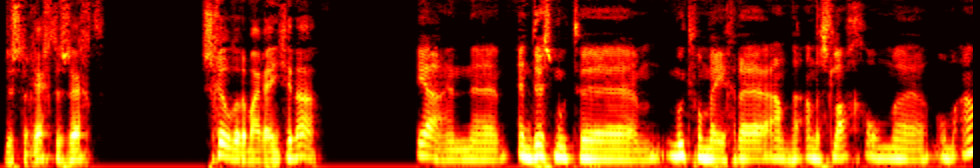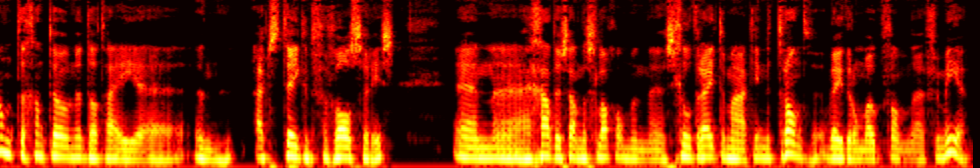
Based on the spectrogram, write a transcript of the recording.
Dus de rechter zegt, schilder er maar eentje na. Ja, en, uh, en dus moet, uh, moet Van Meegeren aan de, aan de slag om, uh, om aan te gaan tonen dat hij een uitstekend vervalser is. En uh, hij gaat dus aan de slag om een uh, schilderij te maken in de trant, wederom ook van uh, Vermeer.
